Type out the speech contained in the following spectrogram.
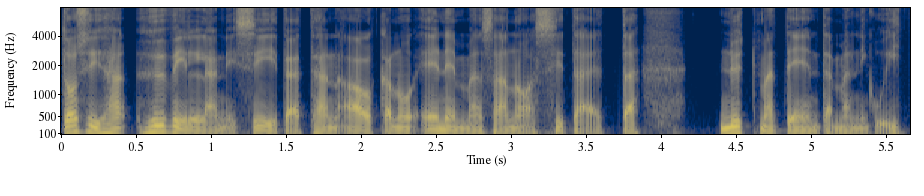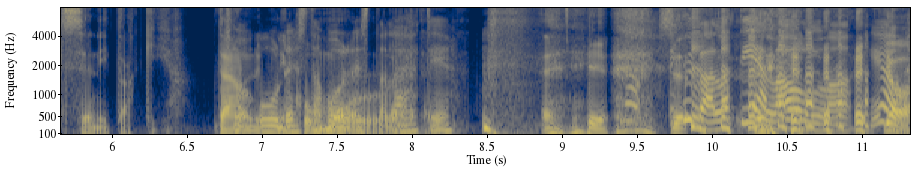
tosi hyvilläni siitä, että hän alkanut enemmän sanoa sitä, että nyt mä teen tämän niin kuin itseni takia – Tämä on, on uudesta niin vuodesta mulle. lähtien. se, Hyvällä tiellä ollaan. Joo.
